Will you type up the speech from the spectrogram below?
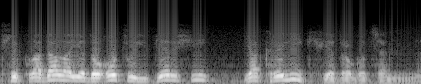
przykładała je do oczu i piersi jak relikwie drogocenne.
